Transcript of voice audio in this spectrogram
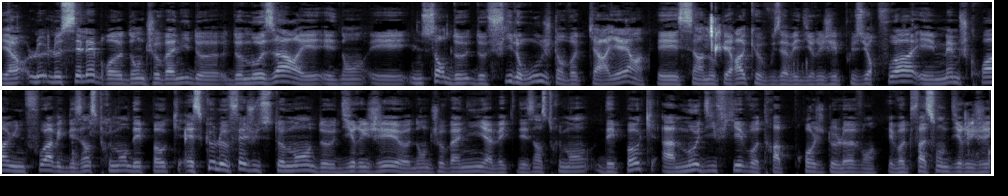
Et alors le, célèbre Don Giovanni de, de Mozart est, est, dans, est une sorte de, de, fil rouge dans votre carrière et c'est un opéra que vous avez dirigé plusieurs fois et même je crois une fois avec des instruments d'époque. Est-ce que le fait justement de diriger euh, Don Giovanni avec des instruments d'époque a modifié votre approche de l'œuvre et votre façon de diriger?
